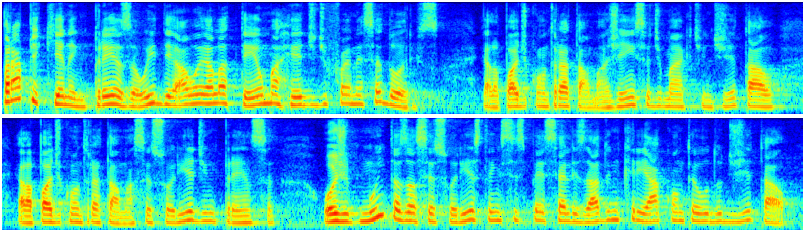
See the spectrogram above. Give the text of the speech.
Para a pequena empresa, o ideal é ela ter uma rede de fornecedores. Ela pode contratar uma agência de marketing digital, ela pode contratar uma assessoria de imprensa. Hoje, muitas assessorias têm se especializado em criar conteúdo digital.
